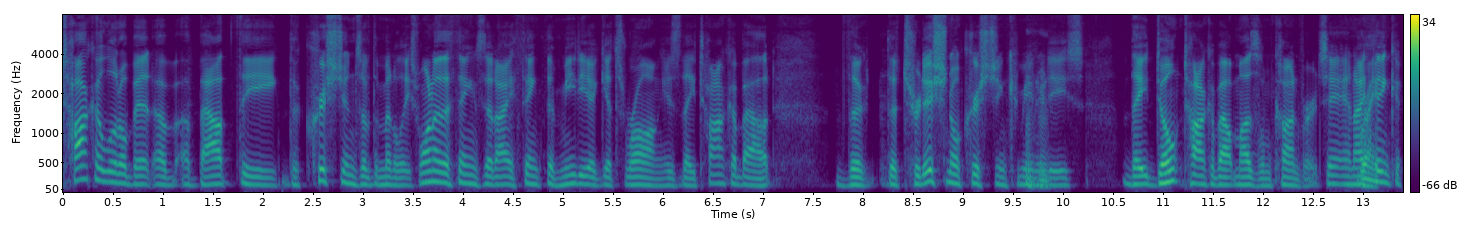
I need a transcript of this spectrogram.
Talk a little bit of, about the the Christians of the Middle East. One of the things that I think the media gets wrong is they talk about the the traditional Christian Mm-hmm. communities. They don't talk about Muslim converts, and I Right. think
